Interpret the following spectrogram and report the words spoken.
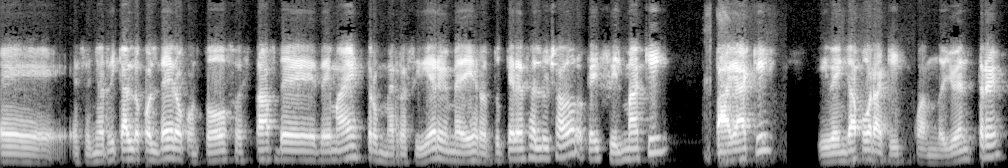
el señor Ricardo Cordero con todo su staff de, de, maestros me recibieron y me dijeron, ¿tú quieres ser luchador? Ok, firma aquí, paga aquí y venga por aquí. Cuando yo entré,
